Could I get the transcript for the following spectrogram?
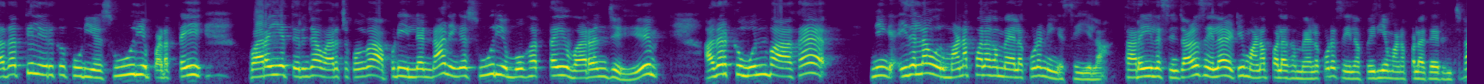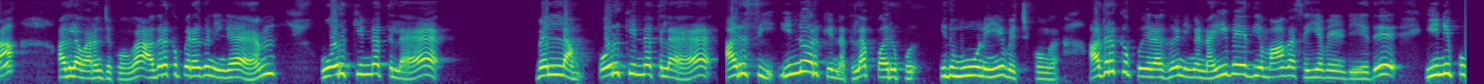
ரதத்தில் இருக்கக்கூடிய சூரிய படத்தை வரைய தெரிஞ்சா வரைச்சிக்கோங்க. அப்படி இல்லைன்னா நீங்க சூரிய முகத்தை வரைஞ்சு அதற்கு முன்பாக நீங்க இதெல்லாம் ஒரு மணப்பலகை மேல கூட நீங்க செய்யலாம். தரையில செஞ்சாலும் செய்யலாம் இல்லாட்டி மணப்பலகை மேல கூட செய்யலாம். பெரிய மணப்பலகை இருந்துச்சுன்னா அதுல வரைஞ்சுக்கோங்க. அதற்கு பிறகு நீங்க ஒரு கிண்ணத்துல வெல்லம் ஒரு கிண்ணத்துல அரிசி இன்னொரு கிண்ணத்துல பருப்பு. இது மூணையும் வச்சுக்கோங்க. அதற்கு பிறகு நீங்க நைவேத்தியமாக செய்ய வேண்டியது இனிப்பு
